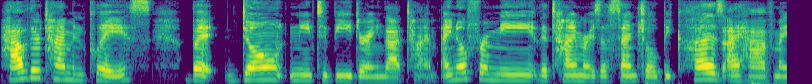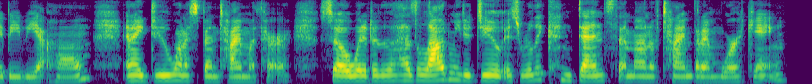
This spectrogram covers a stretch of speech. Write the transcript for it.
have their time and place, but don't need to be during that time. I know for me, the timer is essential because I have my baby at home and I do want to spend time with her. So, what it has allowed me to do is really condense the amount of time that I'm working.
